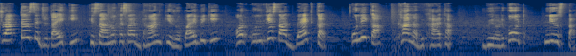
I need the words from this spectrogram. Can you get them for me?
ट्रैक्टर से जुताई की, किसानों के साथ धान की रोपाई भी की और उनके साथ बैठकर उन्हीं का खाना भी खाया था। ब्यूरो रिपोर्ट, न्यूज़ तक।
